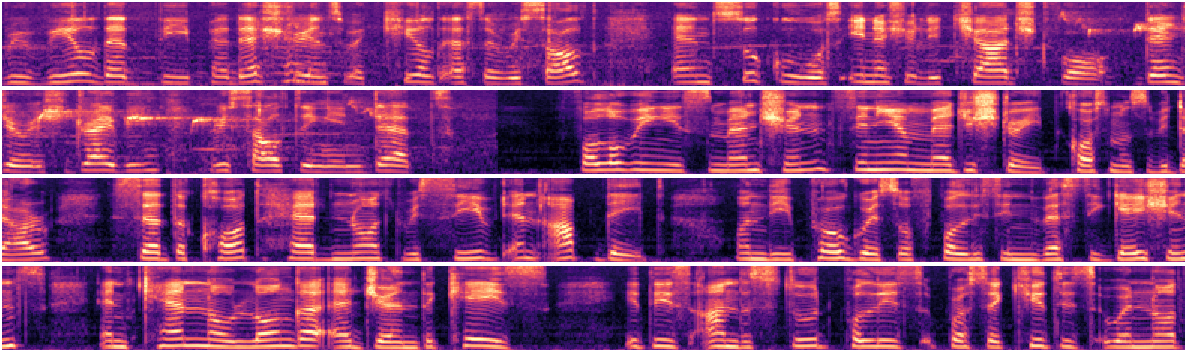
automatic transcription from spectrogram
revealed that the pedestrians were killed as a result and Suku was initially charged for dangerous driving resulting in death. Following his mention, Senior Magistrate Cosmas Bidar said the court had not received an update on the progress of police investigations and can no longer adjourn the case. It is understood police prosecutors were not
